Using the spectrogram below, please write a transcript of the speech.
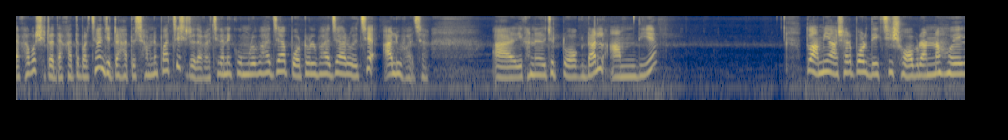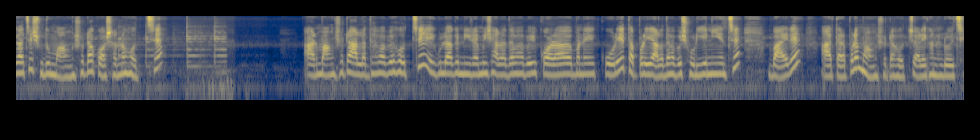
দেখাবো সেটা দেখাতে পারছি না। যেটা হাতের সামনে পাচ্ছি সেটা দেখাচ্ছি। এখানে কুমড়ো ভাজা, পটল ভাজা রয়েছে আলু ভাজা। আর এখানে রয়েছে টক ডাল, আম দিয়ে। তো আমি আসার পর দেখছি সব রান্না হয়ে গেছে, শুধু মাংসটা কষানো হচ্ছে। আর মাংসটা আলাদাভাবে হচ্ছে, এগুলো আগে নিরামিষ আলাদাভাবে করা মানে করে তারপরে আলাদাভাবে সরিয়ে নিয়েছে বাইরে, আর তারপরে মাংসটা হচ্ছে। আর এখানে রয়েছে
